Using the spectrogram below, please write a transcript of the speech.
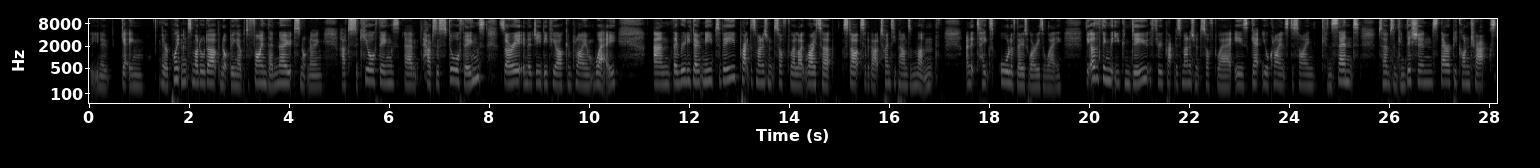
you know getting their appointments muddled up, not being able to find their notes, not knowing how to secure things, um, how to store things, sorry, in a GDPR compliant way. And they really don't need to be. Practice management software like WriteUp starts at about £20 a month and it takes all of those worries away. The other thing that you can do through practice management software is get your clients to sign consent, terms and conditions, therapy contracts,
